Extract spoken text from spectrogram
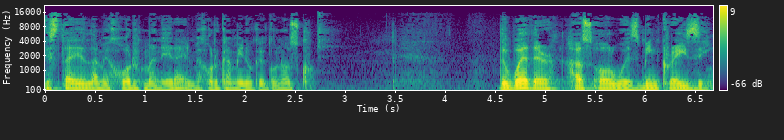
Esta es la mejor manera, el mejor camino que conozco. The weather has always been crazy.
